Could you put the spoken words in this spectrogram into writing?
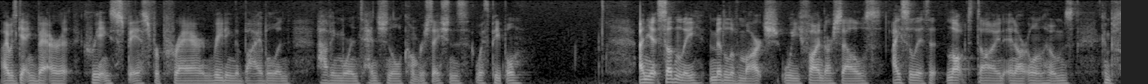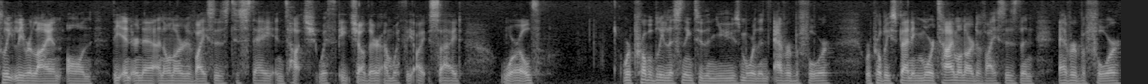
i was getting better at creating space for prayer and reading the bible and having more intentional conversations with people. And yet, suddenly, middle of March, we find ourselves isolated, locked down in our own homes, completely reliant on the internet and on our devices to stay in touch with each other and with the outside world. We're probably listening to the news more than ever before. We're probably spending more time on our devices than ever before,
